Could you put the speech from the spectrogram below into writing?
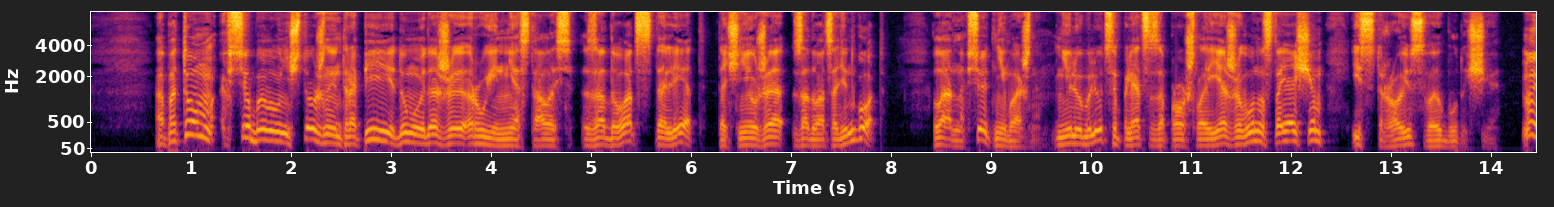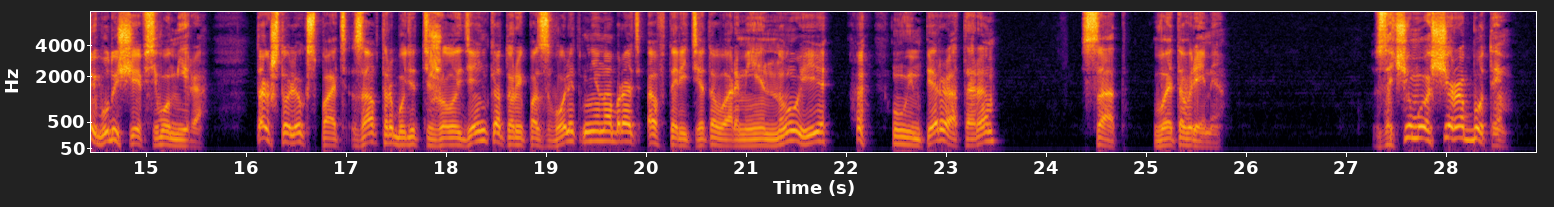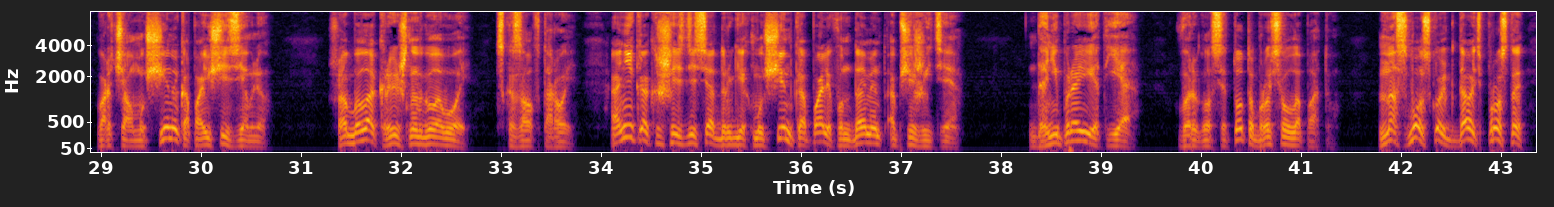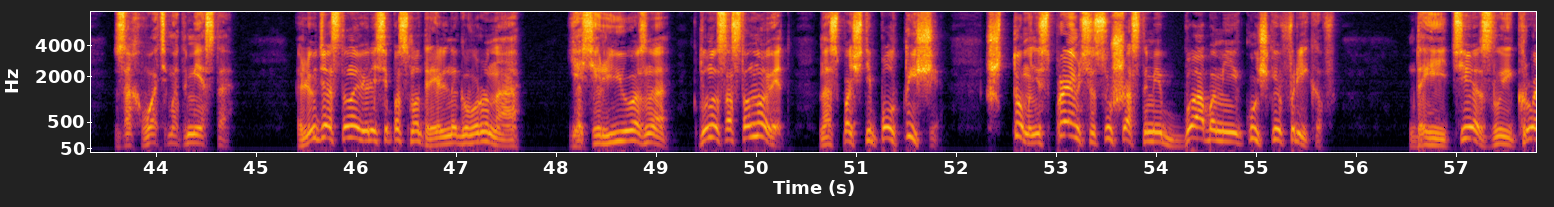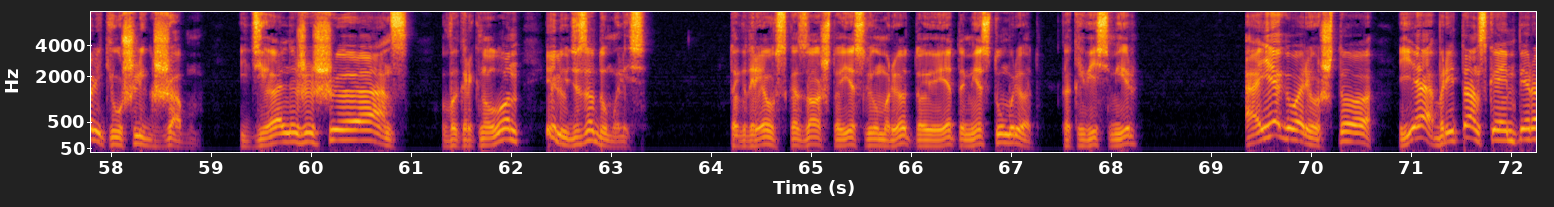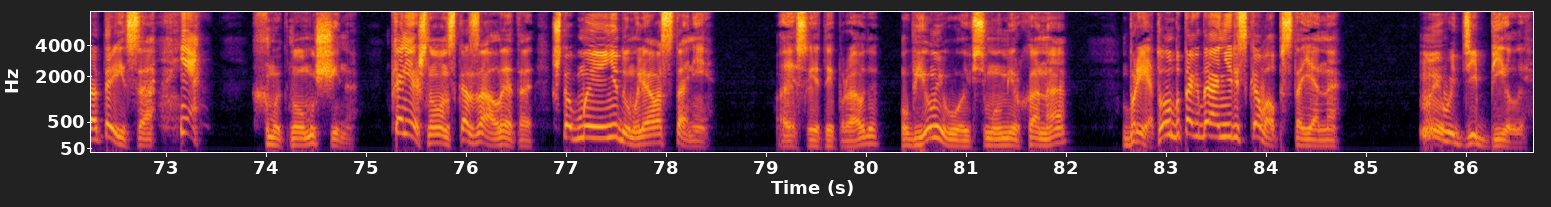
А потом все было уничтожено энтропией, думаю, даже руин не осталось. За 20 лет, точнее уже за 21 год. Ладно, все это не важно. Не люблю цепляться за прошлое. Я живу настоящим и строю свое будущее. Ну и будущее всего мира. Так что лег спать. Завтра будет тяжелый день, который позволит мне набрать авторитета в армии. Ну и ха, у императора. Сад. В это время. «Зачем мы вообще работаем?» – ворчал мужчина, копающий землю. «Чтоб была крыша над головой», – сказал второй. Они, как и 60 других мужчин, копали фундамент общежития. «Да не про это я», – выругался тот и бросил лопату. «Нас вон сколько, давайте просто захватим это место». Люди остановились и посмотрели на говоруна. «Я серьезно! Кто нас остановит? Нас почти полтыщи! Что, мы не справимся с ушастыми бабами и кучкой фриков?» Да и те злые кролики ушли к жабам. «Идеальный же шанс!» – выкрикнул он, и люди задумались. Так Древов сказал, что если умрет, то и это место умрет, как и весь мир. «А я говорю, что я британская императрица!» Хе! – хмыкнул мужчина. «Конечно, он сказал это, чтобы мы не думали о восстании». «А если это и правда? Убьем его, и всему миру хана?» «Бред, он бы тогда не рисковал постоянно». «Ну и вы дебилы!»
